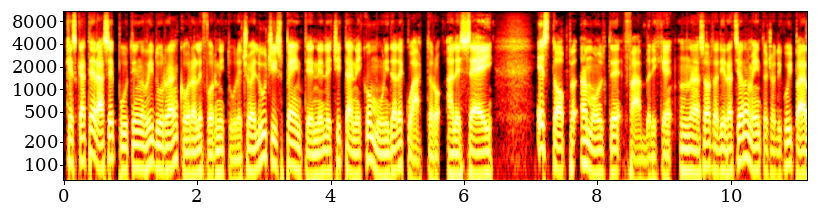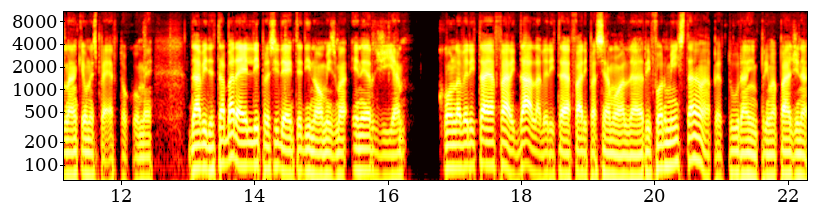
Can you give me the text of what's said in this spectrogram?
che scatterà se Putin ridurrà ancora le forniture, cioè luci spente nelle città e nei comuni dalle 4 alle 6 e stop a molte fabbriche. Una sorta di razionamento, ciò di cui parla anche un esperto come Davide Tabarelli, presidente di Nomisma Energia con la verità e affari, dalla verità e affari passiamo al riformista, apertura in prima pagina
